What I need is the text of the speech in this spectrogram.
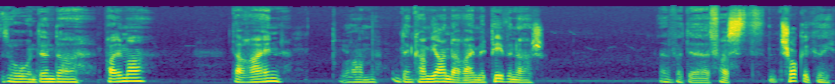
So, und dann da Palma, da rein. Ja, und dann kam Jan da rein mit Pevenage. Da hat er fast einen Schock gekriegt.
